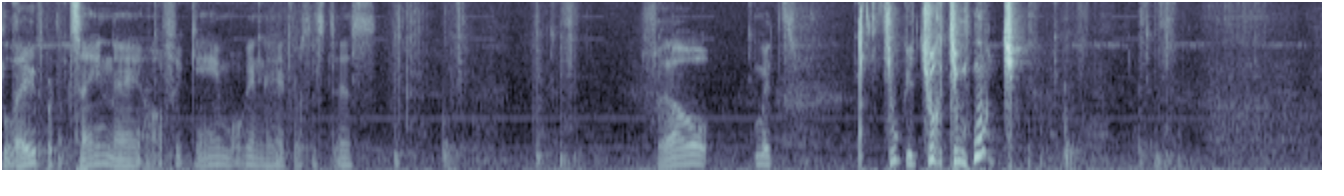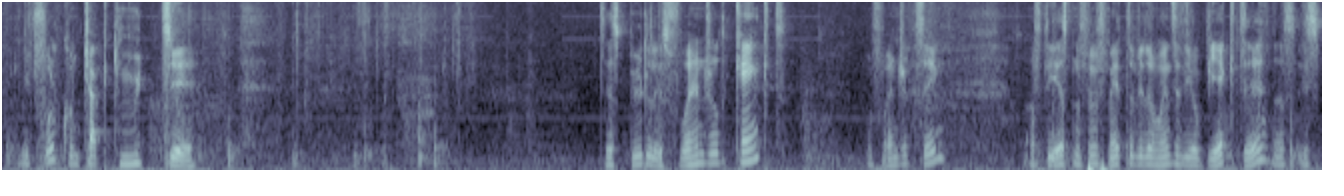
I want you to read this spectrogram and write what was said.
Labor Zähne, aufgegeben, mag ich nicht, was ist das? Frau mit zugezurrtem Hut. Mit Vollkontaktmütze. Das Büdel ist vorhin schon wir vorhin schon gesehen. Auf die ersten 5 Meter wiederholen sie die Objekte. Das ist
